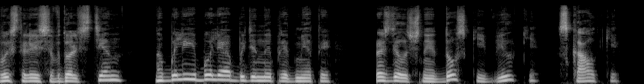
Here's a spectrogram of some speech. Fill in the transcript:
выстроились вдоль стен, но были и более обыденные предметы — разделочные доски, вилки, скалки.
